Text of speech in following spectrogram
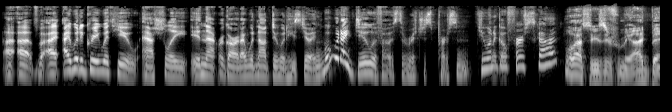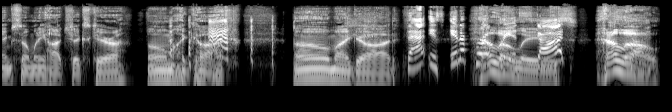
Uh, uh, I, I would agree with you, Ashley, in that regard. I would not do what he's doing. What would I do if I was the richest person? Do you want to go first, Scott? Well, that's easier for me. I'd bang so many hot chicks, Kara. Oh my God. oh my God. That is inappropriate, Hello, ladies. Scott. Hello.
